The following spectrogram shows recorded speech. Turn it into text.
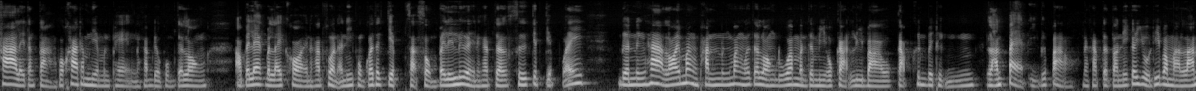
ค่าอะไรต่างๆ เพราะค่าธรรมเนียมมันแพงนะครับ เดี๋ยวผมจะลองเอาไปแลกเป็นไลท์คอยนะครับ ส่วนอันนี้ผมก็จะเก็บสะสมไปเรื่อยๆนะครับ จะซื้อเก็บๆไว้เดือนหนึ่งห้าร้อยมั่งพันหนึ่งมั่งแล้วจะลองดูว่ามันจะมีโอกาสรีบาวกลับขึ้นไปถึงล้านแปดอีกหรือเปล่านะครับ แต่ตอนนี้ก็อยู่ที่ประมาณล้าน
